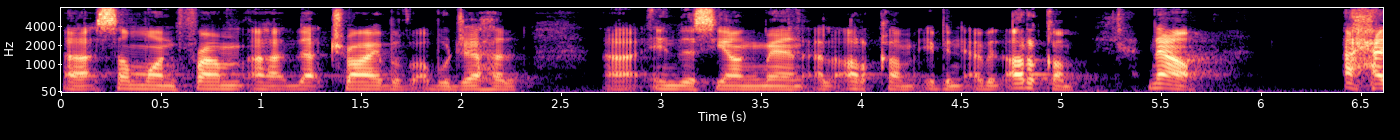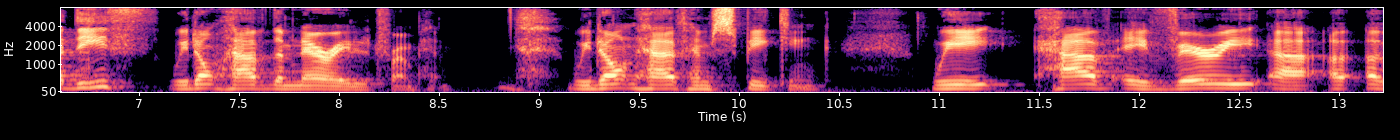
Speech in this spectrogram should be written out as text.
uh, someone from uh, that tribe of Abu Jahl, uh, in this young man Al Arqam ibn Abil Arqam. Now, a hadith we don't have them narrated from him. We don't have him speaking. We have a very uh, a,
